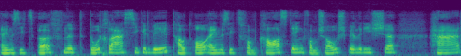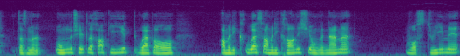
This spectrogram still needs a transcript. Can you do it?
einerseits öffnet, durchlässiger wird, halt auch einerseits vom Casting, vom Schauspielerischen her, dass man unterschiedlich agiert und eben auch Amerik US-amerikanische Unternehmen, die Streaming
